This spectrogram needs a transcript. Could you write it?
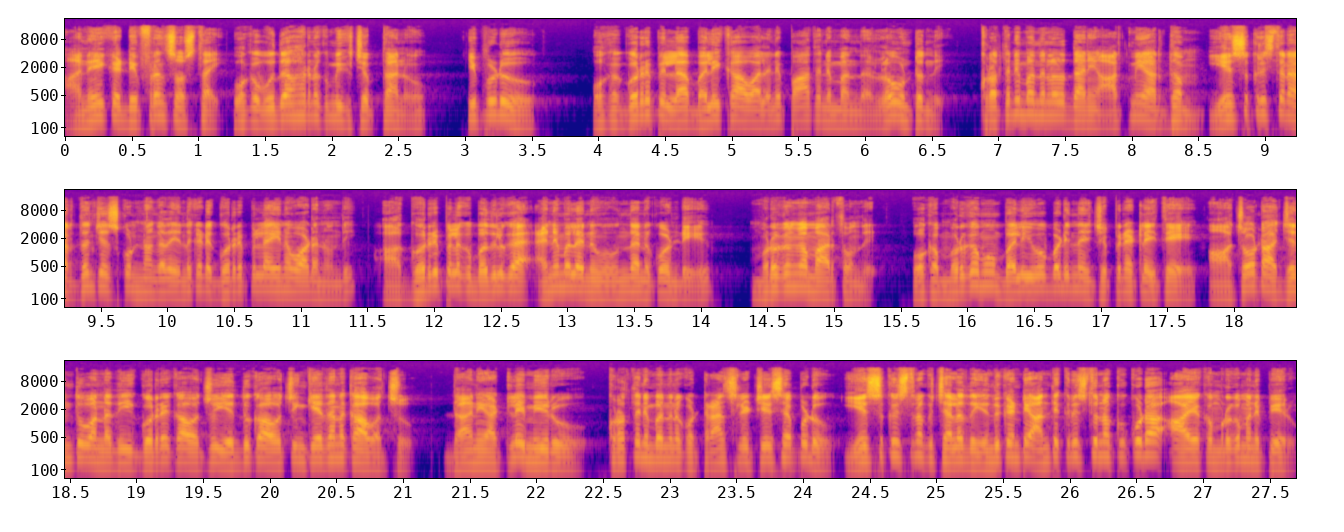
అనేక డిఫరెన్స్ వస్తాయి. ఒక ఉదాహరణకు మీకు చెప్తాను. ఇప్పుడు ఒక గొర్రెపిల్ల బలి కావాలని పాత నిబంధనలో ఉంటుంది. క్రొత్త నిబంధనలో దాని ఆత్మీయ అర్థం యేసుక్రీస్తుని అర్థం చేసుకుంటున్నాం కదా ఎందుకంటే గొర్రెపిల్ల అయిన వాడనుంది. ఆ గొర్రెపిల్లకు బదులుగా యానిమల్ అని ఉందనుకోండి మృగంగా మారుతోంది. ఒక మృగము బలి ఇవ్వబడిందని చెప్పినట్లయితే ఆ చోట ఆ జంతువు అన్నది గొర్రె కావచ్చు ఎద్దు కావచ్చు ఇంకేదైనా కావచ్చు. దాని అట్లే మీరు క్రొత్త నిబంధనకు ట్రాన్స్లేట్ చేసేప్పుడు యేసుక్రీస్తునకు చెల్లదు ఎందుకంటే అంత్యక్రీస్తునకు కూడా ఆ యొక్క మృగమని పేరు.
